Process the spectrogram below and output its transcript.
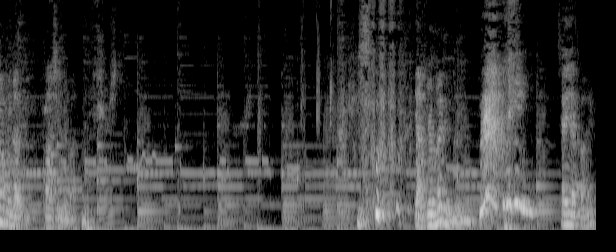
Mu da başladı bak. ya görmedin mi? Sen yap bakayım.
